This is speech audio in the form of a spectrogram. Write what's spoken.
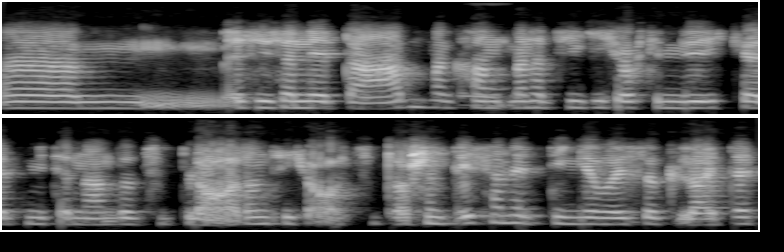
Ähm, es ist ein netter Abend, man kann, man hat wirklich auch die Möglichkeit, miteinander zu plaudern, sich auszutauschen. Und das sind halt Dinge, wo ich sage, Leute,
